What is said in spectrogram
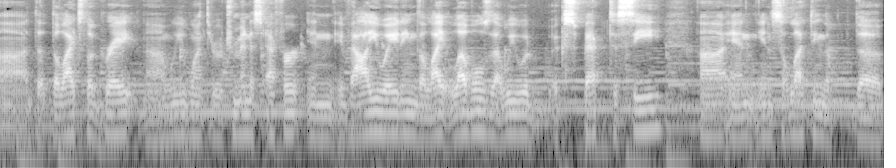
Uh, the, the, lights look great. Uh, we went through a tremendous effort in evaluating the light levels that we would expect to see uh, and in selecting the, the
